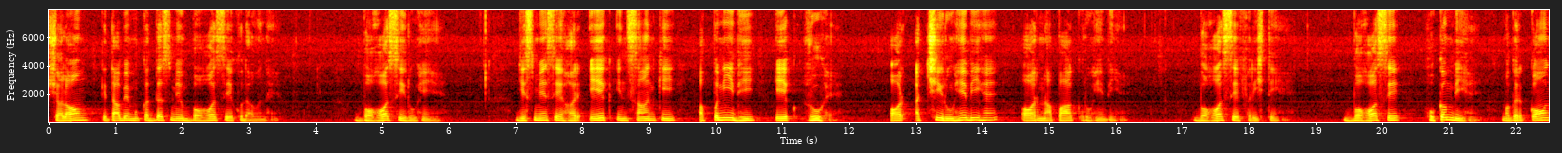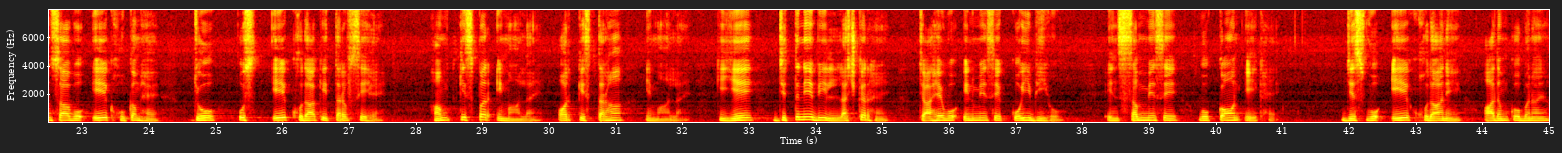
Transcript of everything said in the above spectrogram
Shalom کتاب مقدس میں بہت سے خداون ہیں، بہت سی روحیں ہیں، جس میں سے ہر ایک انسان کی اپنی بھی ایک روح ہے، اور اچھی روحیں بھی ہیں اور ناپاک روحیں بھی ہیں۔ بہت سے فرشتے ہیں، بہت سے حکم بھی ہیں، مگر کون سا وہ ایک حکم ہے جو اس ایک خدا کی طرف سے ہے؟ ہم کس پر ایمان لائیں اور کس طرح ایمان لائیں کہ یہ جتنے بھی لشکر ہیں، چاہے وہ ان میں سے کوئی بھی ہو، ان سب میں سے وہ کون ایک ہے؟ جس وہ ایک خدا نے آدم کو بنایا،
